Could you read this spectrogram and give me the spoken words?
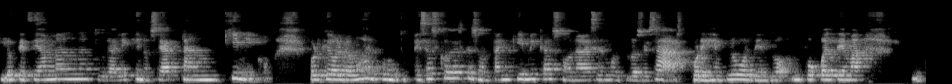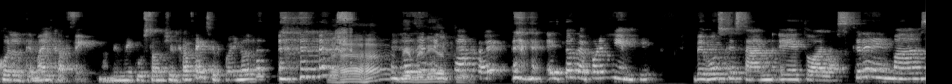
lo que sea más natural y que no sea tan químico, porque volvemos al punto, esas cosas que son tan químicas son a veces muy procesadas. Por ejemplo, volviendo un poco al tema con el tema del café. A mí me gusta mucho el café, ¿se puede notar? Ajá, Entonces, el café, el café, por ejemplo, Vemos que están eh, todas las cremas,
